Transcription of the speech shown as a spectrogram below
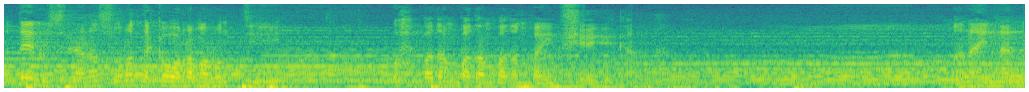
هذين سنان صورة كورما رنتي وح بدن بدن بدن بين شيء كرنا manaynan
